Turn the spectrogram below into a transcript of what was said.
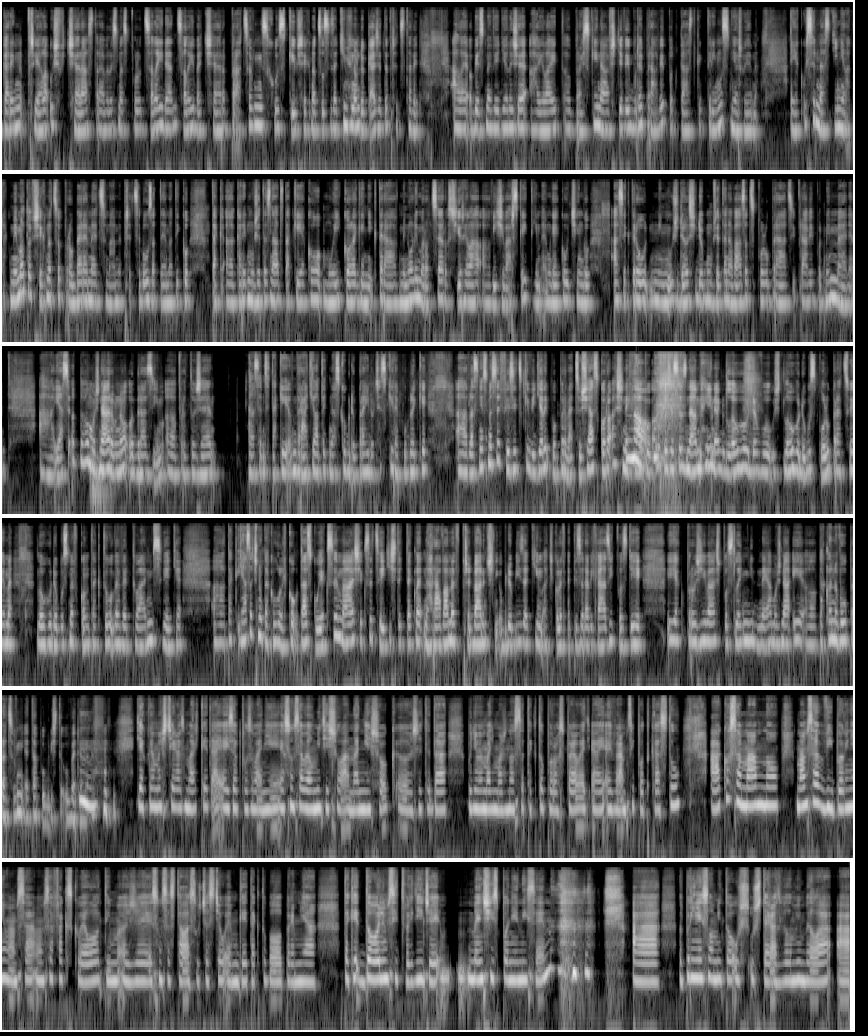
Karin přijala už včera, strávili jsme spolu celý den, celý večer, pracovní schůzky, všechno, co si zatím jenom dokážete představit. Ale obě jsme věděli, že highlight pražské návštěvy bude právě podcast, ke kterému směřujeme. A jak už jsem nastínila, tak mimo to všechno, co probereme, co máme před sebou za tématiku, tak Karin můžete znát taky jako moji kolegyni, která v minulém roce rozšířila výživářský tým MG Coachingu a se kterou nyní už delší dobu můžete navázat spolupráci právě pod mým jménem. A já se od toho možná rovnou odrazím, protože já jsem se taky vrátila teď na skok do Prahy, do České republiky a vlastně jsme se fyzicky viděli poprvé, což já skoro až nechápu, no. protože se známe jinak dlouhou dobu, už dlouhou dobu spolupracujeme, dlouhou dobu jsme v kontaktu ve virtuálním světě. A, tak já začnu takovou lehkou otázku. Jak se máš, jak se cítíš? Teď takhle nahráváme v předvánoční období zatím, ačkoliv epizoda vychází později. Jak prožíváš poslední dny a možná i a, takhle novou pracovní etapu, když to uvedeme? Hmm. Děkujeme ještě raz, Market, aj, za pozvání. Já jsem se velmi těšila tešila na dnešok, eh, že teda budeme mať možnosť sa takto porozprávať aj, aj v rámci podcastu. A ako sa mám? No, mám sa výborne, mám sa, mám sa fakt skvelo tým, že som sa stala súčasťou MG, tak to bolo pre mňa také, dovolím si tvrdiť, že menší splnený sen. a prinieslo mi to už, už teraz veľmi veľa a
